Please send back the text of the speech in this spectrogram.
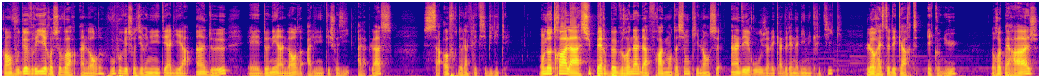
quand vous devriez recevoir un ordre, vous pouvez choisir une unité alliée à 1-2 et donner un ordre à l'unité choisie à la place ça offre de la flexibilité. On notera la superbe grenade à fragmentation qui lance un dé rouge avec adrénaline et critique. Le reste des cartes est connu. Repérage,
